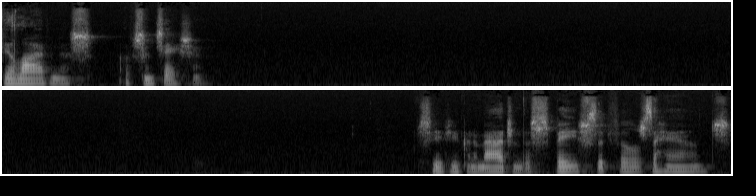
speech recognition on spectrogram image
the aliveness of sensation. See if you can imagine the space that fills the hands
